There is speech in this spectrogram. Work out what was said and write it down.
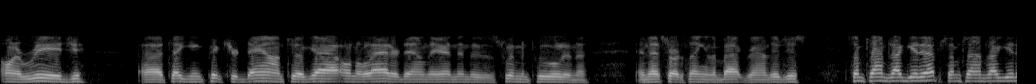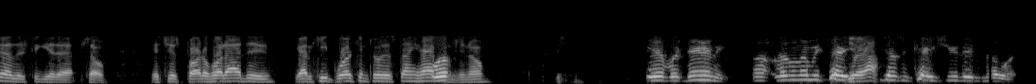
on a ridge uh taking a picture down to a guy on a ladder down there and then there's a swimming pool and a and that sort of thing in the background. They're just sometimes I get up, sometimes I get others to get up. So it's just part of what I do. Got to keep working till this thing happens, Well- you know. Yeah, but Danny, uh, let, let me tell you, Yeah. just in case you didn't know it.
